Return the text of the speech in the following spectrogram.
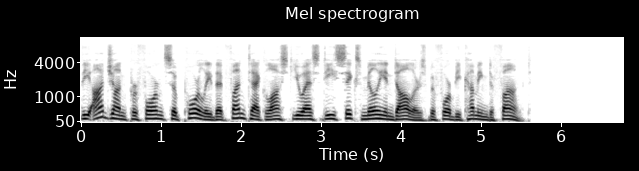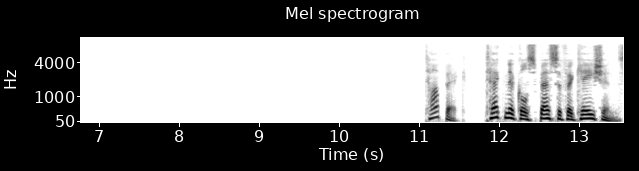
The A'can performed so poorly that Funtech lost USD $6 million before becoming defunct. Technical specifications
